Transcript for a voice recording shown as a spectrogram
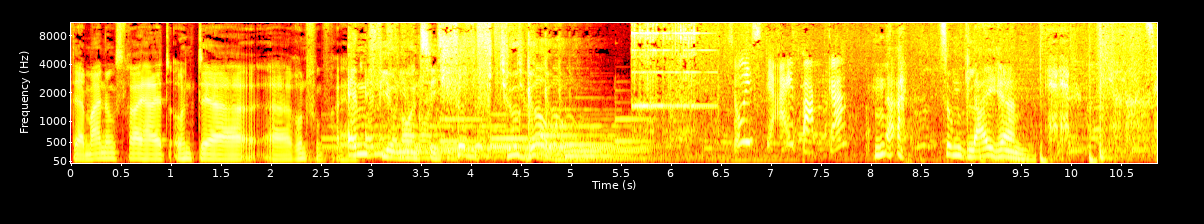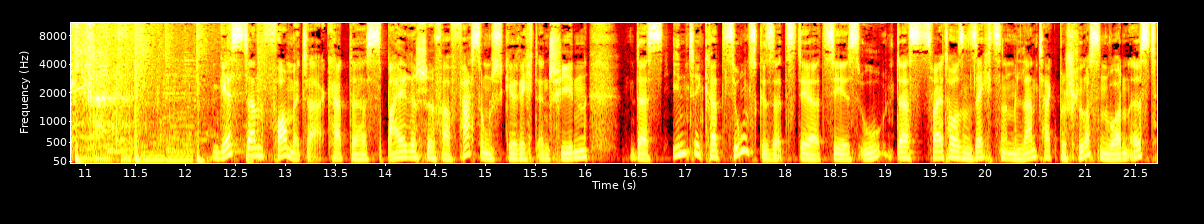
der Meinungsfreiheit und der äh, Rundfunkfreiheit. M94 5 to go. So ist der Eibacker. Na, zum Gleichern. Gestern Vormittag hat das Bayerische Verfassungsgericht entschieden, das Integrationsgesetz der CSU, das 2016 im Landtag beschlossen worden ist,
